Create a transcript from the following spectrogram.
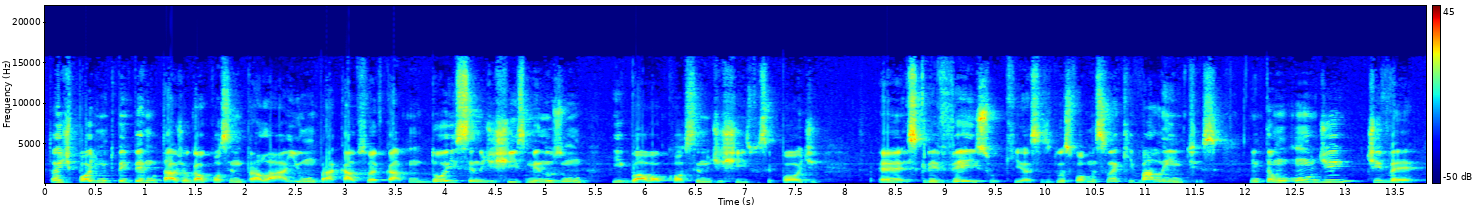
Então a gente pode muito bem permutar, jogar o cosseno para lá e 1 para cá. Você vai ficar com 2 seno de x menos 1 igual ao cosseno de x. Você pode é, escrever isso aqui, essas duas formas são equivalentes. Então onde tiver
